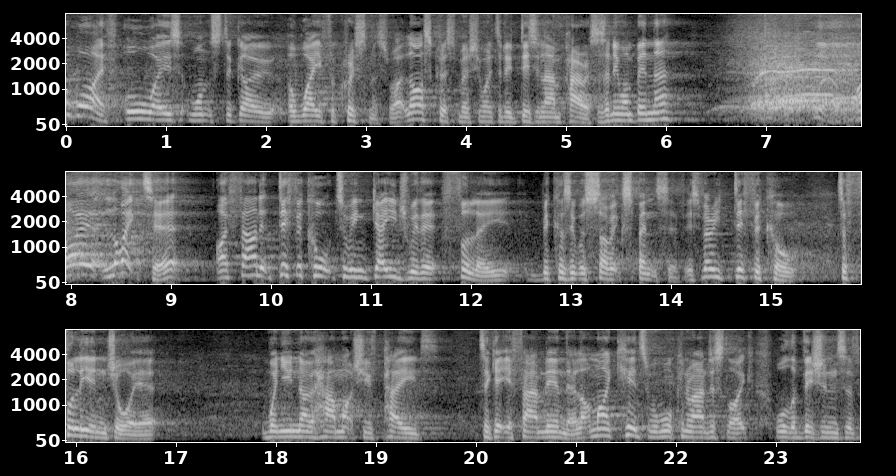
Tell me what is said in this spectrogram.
wife always wants to go away for Christmas, right? Last Christmas, she wanted to do Disneyland Paris. Has anyone been there? Yeah, I liked it. I found it difficult to engage with it fully because it was so expensive. It's very difficult to fully enjoy it when you know how much you've paid to get your family in there. Like my kids were walking around just like all the visions of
